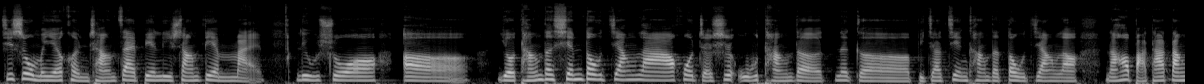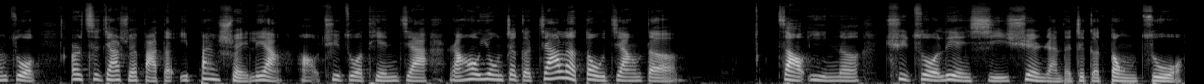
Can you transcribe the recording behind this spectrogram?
其实我们也很常在便利商店买，例如说呃。有糖的鲜豆浆啦，或者是无糖的那个比较健康的豆浆了，然后把它当做二次加水法的一半水量，好去做添加，然后用这个加了豆浆的造诣呢去做练习渲染的这个动作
